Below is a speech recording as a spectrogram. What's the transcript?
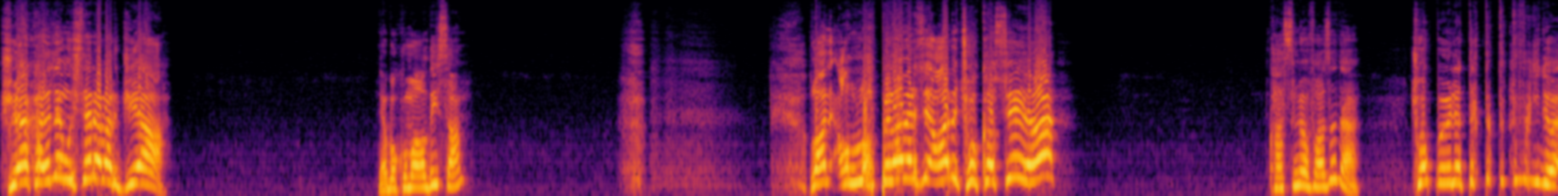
Güya kalede müşteri var güya. Ne bokumu aldıysam. Lan Allah bela versin abi çok kasıyor ya. Kasmıyor fazla da. Çok böyle tık tık tık tık gidiyor.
